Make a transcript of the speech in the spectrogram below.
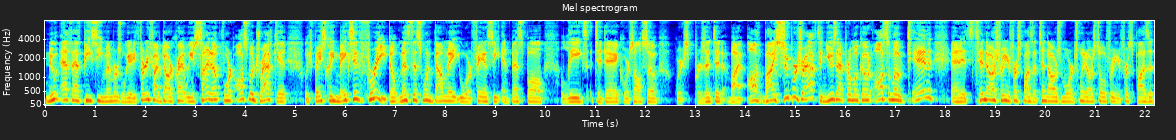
new FFPC members will get a $35 credit when you sign up for an Awesemo Draft Kit, which basically makes it free. Don't miss this one. Dominate your fantasy and best ball leagues today. Of course, also we're presented by by Super Draft and use that promo code AWESEMO10 and it's $10 free in your first deposit of $10 more and $20 total free in your first deposit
